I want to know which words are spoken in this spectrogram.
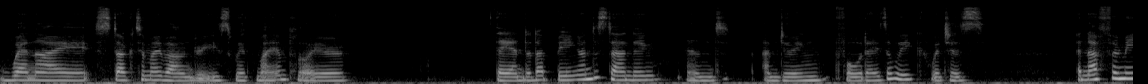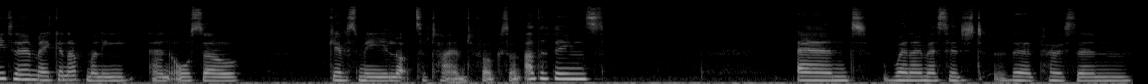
when I stuck to my boundaries with my employer, they ended up being understanding, and I'm doing four days a week, which is enough for me to make enough money and also gives me lots of time to focus on other things and when I messaged the person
